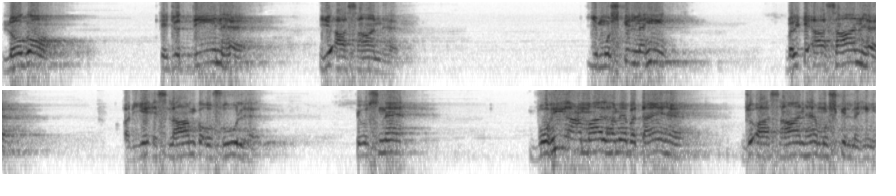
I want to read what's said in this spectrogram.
لوگوں کہ جو دین ہے، یہ آسان ہے۔ یہ مشکل نہیں، بلکہ آسان ہے۔ اور یہ اسلام کا اصول ہے کہ اس نے وہی اعمال ہمیں بتائے ہیں جو آسان ہے مشکل نہیں۔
